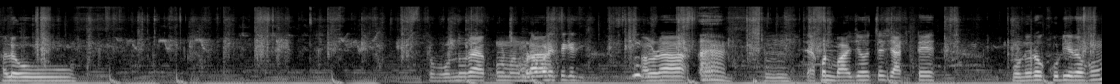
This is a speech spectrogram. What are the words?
হ্যালো। তো বন্ধুরা এখন আমরা আমরা, এখন বাজে হচ্ছে চারটে পনেরো কুড়ি এরকম।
